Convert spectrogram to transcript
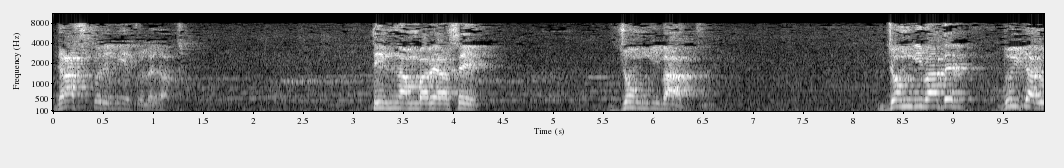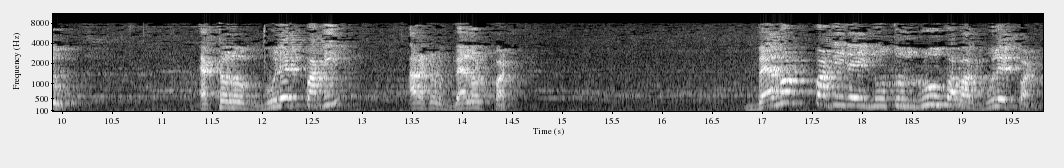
গ্রাস করে নিয়ে চলে যাচ্ছে। তিন নম্বরে আছে জঙ্গিবাদ। জঙ্গিবাদের দুইটা রূপ। একটা হল বুলেট পার্টি আর একটা হলো ব্যালট পার্টি ব্যালট পার্টির এই নতুন রূপ আবার বুলেট পার্টি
